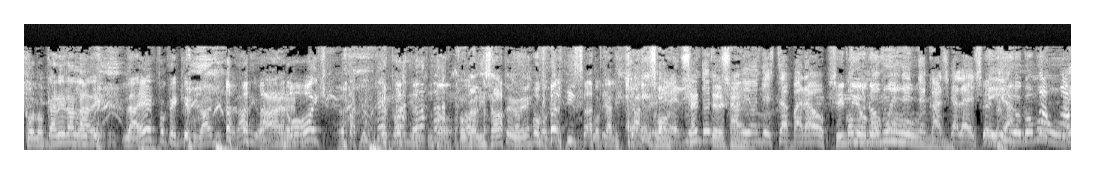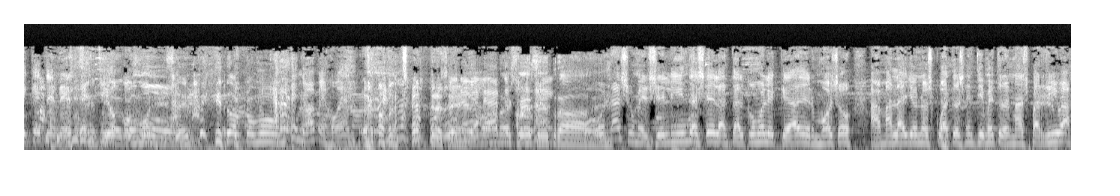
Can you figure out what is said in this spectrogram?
colocar era la de la época en que jugaba Millonarios. Ah, no, hoy que está cumpliendo años. Focalizate, ve. Focalizate. Focalizate. Sabe dónde está parado. Sentido Como no fue común. gente casi a la despedida. Sentido común. Hay que tener sentido común. Sentido común. no me jodan. Concéntrese. ¿Para qué te traje? Hola, su merced linda, ese delantal, ¿cómo le queda de hermoso? Amalaya unos cuatro centímetros más para arriba.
